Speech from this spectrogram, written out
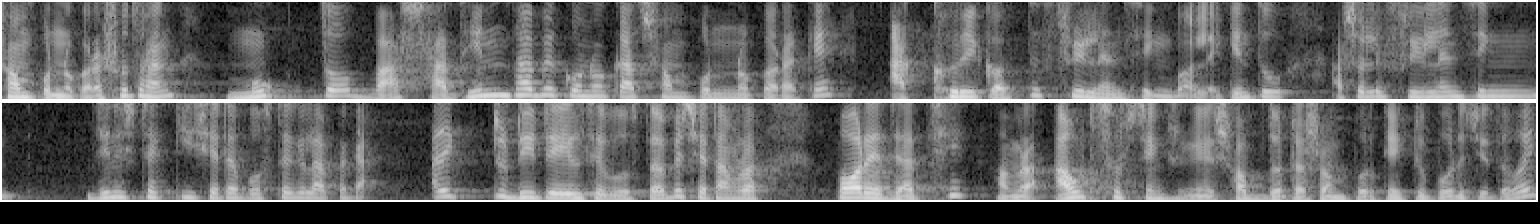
সম্পন্ন করা। সুতরাং মুক্ত বা স্বাধীনভাবে কোনো কাজ সম্পন্ন করাকে আক্ষরিক অর্থে ফ্রিল্যান্সিং বলে। কিন্তু আসলে ফ্রিল্যান্সিং জিনিসটা কি সেটা বুঝতে গেলে আপনাকে আরেকটু ডিটেইলসে বুঝতে হবে, সেটা আমরা পরে যাচ্ছি। আমরা আউটসোর্সিং শব্দটা সম্পর্কে একটু পরিচিত হই।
